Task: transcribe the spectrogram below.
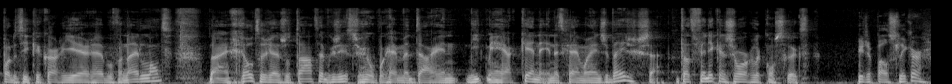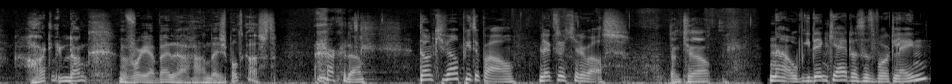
politieke carrière hebben voor Nederland, daar een grote resultaat hebben gezien, zich op een gegeven moment daarin niet meer herkennen in hetgeen waarin ze bezig zijn. Dat vind ik een zorgelijk construct. Pieter Paul Slikker, hartelijk dank voor jouw bijdrage aan deze podcast. Graag gedaan. Dankjewel Pieter Paul. Leuk dat je er was. Dankjewel. Nou, wie denk jij dat het wordt, Leen?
